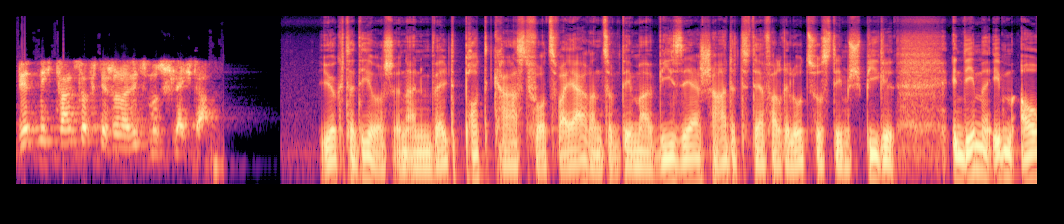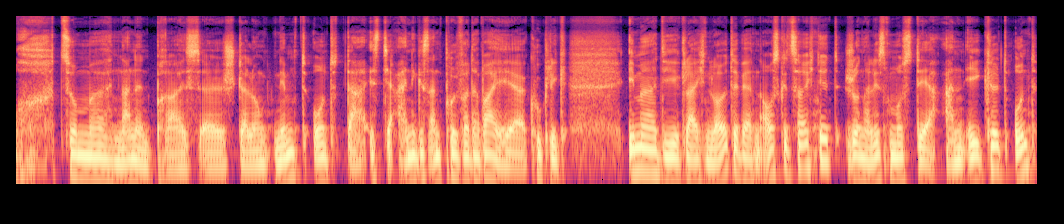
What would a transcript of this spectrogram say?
wird nicht zwangsläufig der Journalismus schlechter. Jörg Thaddeus in einem Weltpodcast vor zwei Jahren zum Thema Wie sehr schadet der Fall Relotius dem Spiegel, in dem er eben auch zum Nannenpreis äh, Stellung nimmt. Und da ist ja einiges an Pulver dabei, Herr Kuklik. Immer die gleichen Leute werden ausgezeichnet, Journalismus, der anekelt und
